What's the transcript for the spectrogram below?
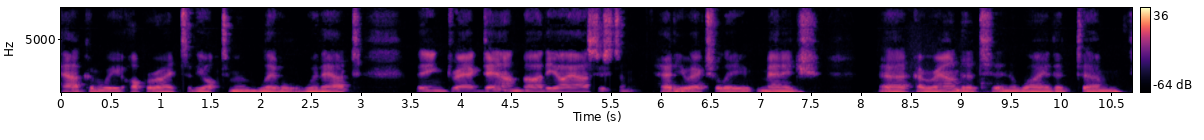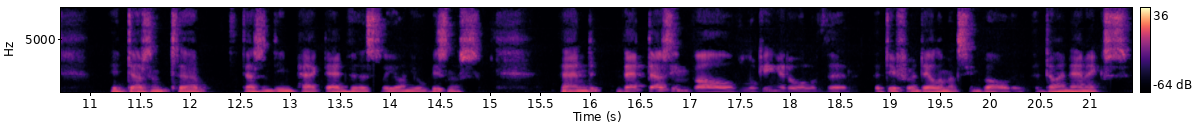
how can we operate to the optimum level without being dragged down by the IR system? How do you actually manage uh, around it in a way that um, it doesn't uh, doesn't impact adversely on your business. And that does involve looking at all of the, the different elements involved, the dynamics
